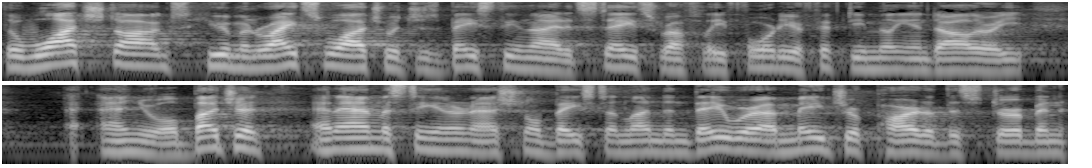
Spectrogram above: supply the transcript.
the watchdogs, Human Rights Watch, which is based in the United States, roughly 40 or 50 million dollar annual budget, and Amnesty International based in London. They were a major part of this Durban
